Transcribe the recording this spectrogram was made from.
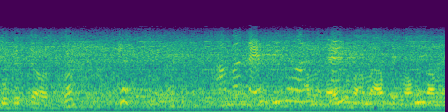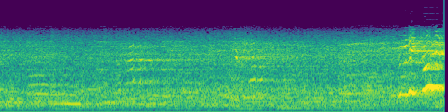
고객자 왔어? 아마 날씨 아마 날씨 아마 앞에 너무 나무 소리 소리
